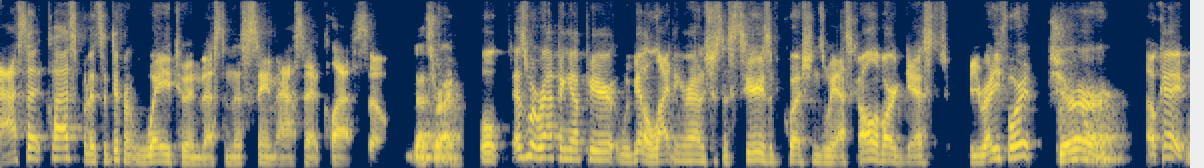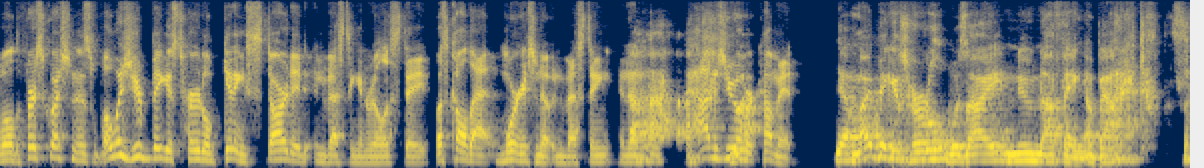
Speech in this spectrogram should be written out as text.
asset class, but it's a different way to invest in this same asset class. So that's right. Well, as we're wrapping up here, we've got a lightning round. It's just a series of questions we ask all of our guests. Are you ready for it? Sure. Okay, well, the first question is What was your biggest hurdle getting started investing in real estate? Let's call that mortgage note investing. And then how did you overcome it? Yeah, my biggest hurdle was I knew nothing about it. so,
